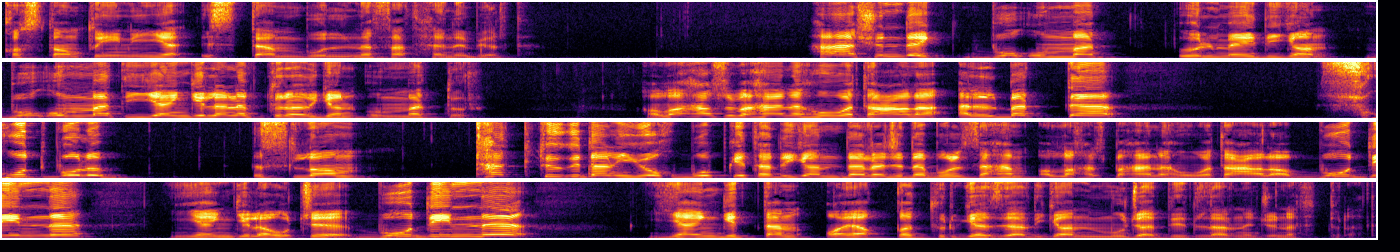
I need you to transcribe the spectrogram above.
Konstantiniya Istanbulni fathini berdi. Ha, shunday bu ummat o'lmaydigan, bu ummat yangilanib turadigan ummatdir. Alloh subhanahu va taolo albatta suqut bo'lib islom tak tugidan yo'q bo'lib ketadigan darajada bo'lsa ham Alloh subhanahu va taolo bu dinni yangilovchi, bu dinni yangitdan oyoqqa turgazadigan mujaddidlarni jo'natib turadi.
